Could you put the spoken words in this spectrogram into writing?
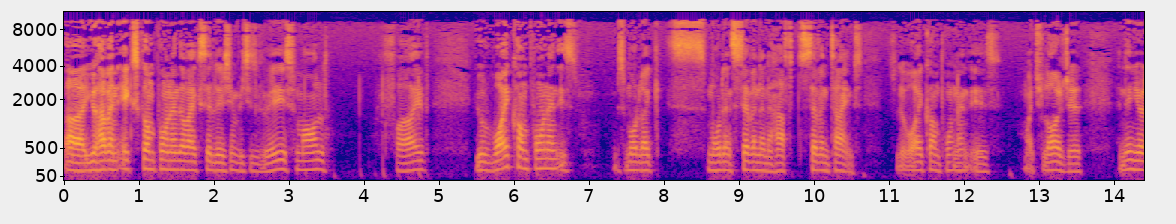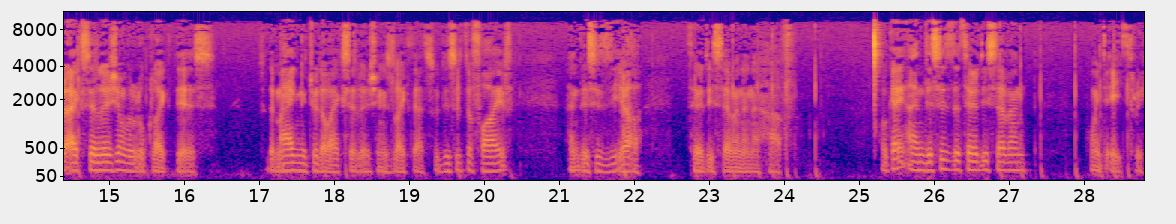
uh, you have an x component of acceleration which is very small, 5. Your y component is, is more like more than seven and a half, seven times. So the y component is much larger. And then your acceleration will look like this. So the magnitude of acceleration is like that. So this is the 5, and this is the uh, 37 and a half. Okay, and this is the 37.83.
